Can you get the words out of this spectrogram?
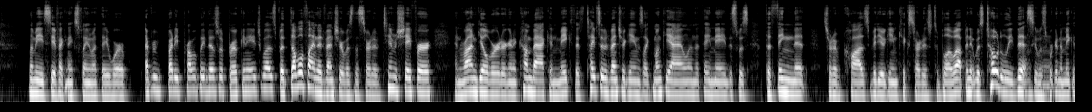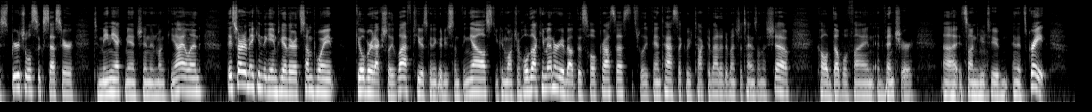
let me see if I can explain what they were. Everybody probably knows what Broken Age was, but Double Fine Adventure was the sort of Tim Schafer and Ron Gilbert are going to come back and make the types of adventure games like Monkey Island that they made. This was the thing that sort of caused video game Kickstarters to blow up. And it was totally this. It was, mm-hmm. we're going to make a spiritual successor to Maniac Mansion and Monkey Island. They started making the game together at some point. Gilbert actually left. He was going to go do something else. You can watch a whole documentary about this whole process. That's really fantastic. We've talked about it a bunch of times on the show called Double Fine Adventure. Uh, it's on YouTube and it's great.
